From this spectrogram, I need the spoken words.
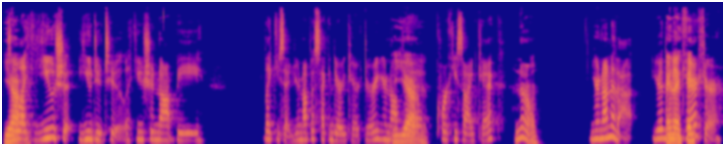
yeah. So like you should you do too. Like you should not be like you said, you're not the secondary character. You're not Yeah. the quirky sidekick. no. You're none of that. You're the And main I think- character.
